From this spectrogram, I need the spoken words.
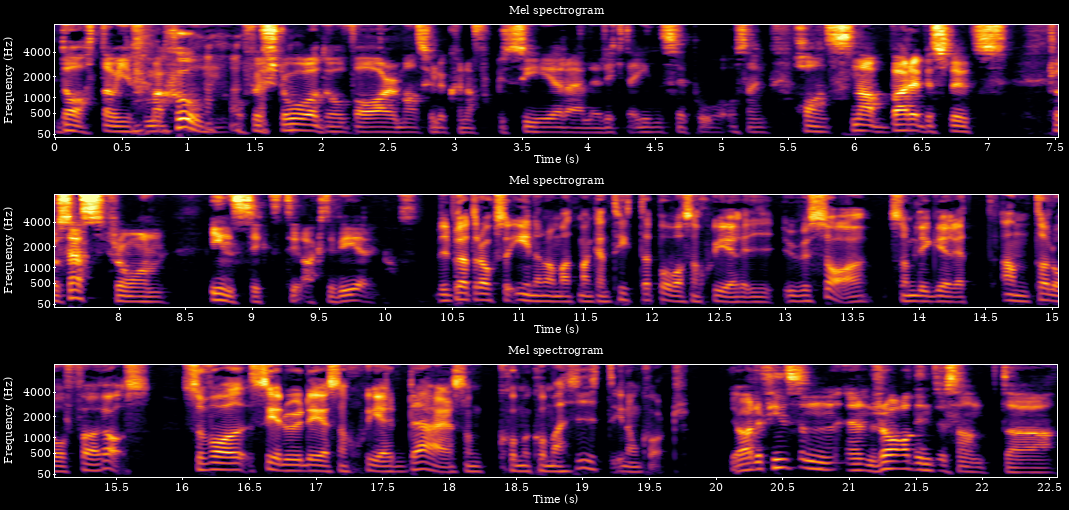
data och information och förstå då var man skulle kunna fokusera eller rikta in sig på och sen ha en snabbare beslutsprocess från insikt till aktivering. Vi pratade också innan om att man kan titta på vad som sker i USA som ligger ett antal år före oss. Så vad ser du det som sker där som kommer komma hit inom kort? Ja, det finns en, en rad intressanta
